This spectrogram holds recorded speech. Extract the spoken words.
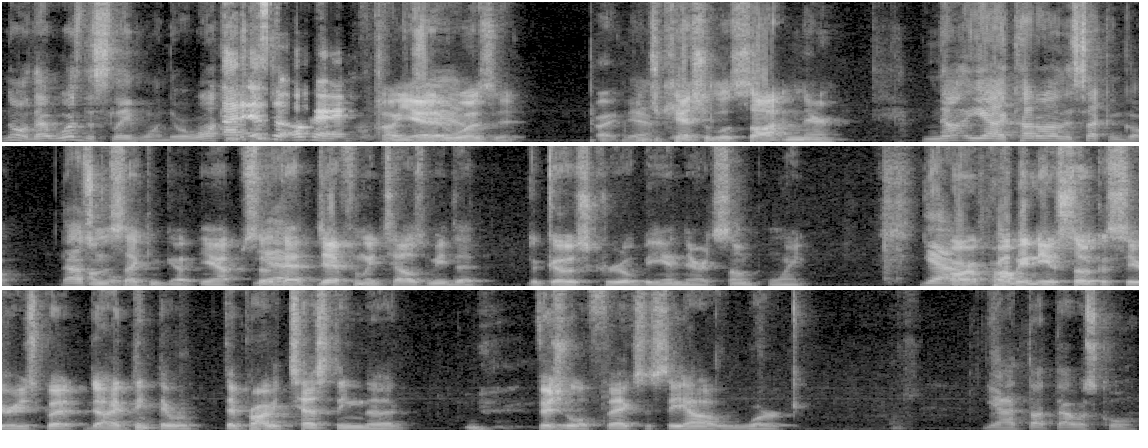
No, that was the slave one. They were walking. That is towards the, okay. Oh yeah, Yeah. it was it. right Yeah. Did you catch a Lasat in there it. No, yeah, I caught it on the second go. That's on cool. the second go? Yep. So Yeah. that definitely tells me that the Ghost Crew will be in there at some point, Yeah. or probably in the Ahsoka series. But I think they were they're probably testing the visual effects to see how it would work. Yeah, I thought that was cool,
